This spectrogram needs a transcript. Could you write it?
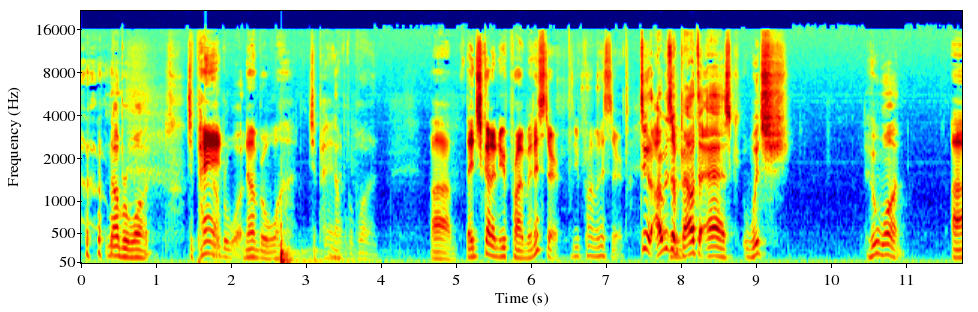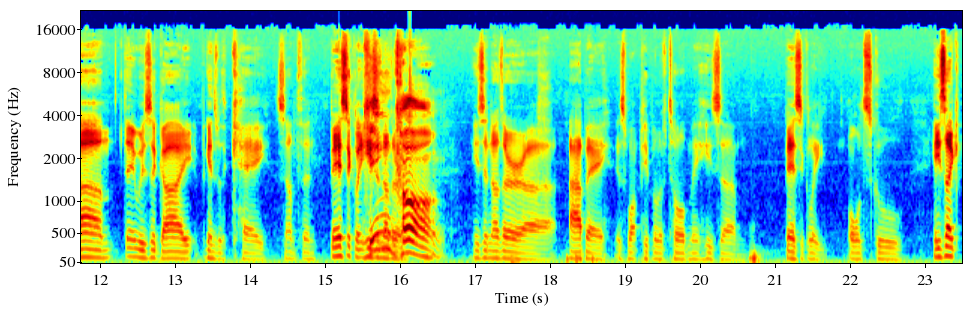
number one. Japan Number one. number one Japan number, one. Um, they just got a new prime minister new prime minister Dude, I was about to ask which, who won? Um, there was a guy begins with K something. Basically, he's King another. Kong. He's another uh, Abe, is what people have told me. He's um, basically old school. He's like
